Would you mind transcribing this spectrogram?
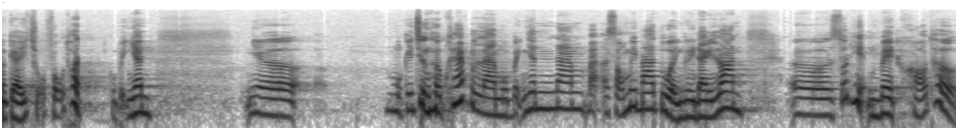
uh, cái chỗ phẫu thuật của bệnh nhân. Uh, một cái trường hợp khác là một bệnh nhân nam 63 tuổi người Đài Loan uh, xuất hiện mệt khó thở,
